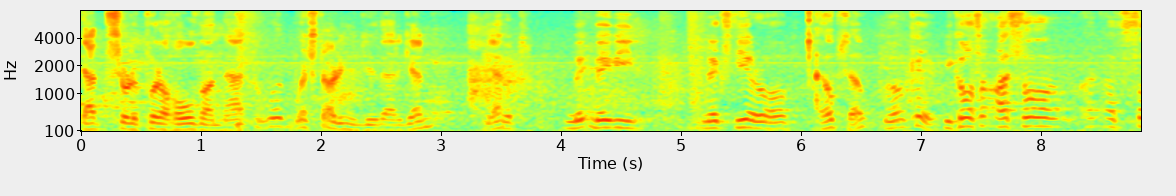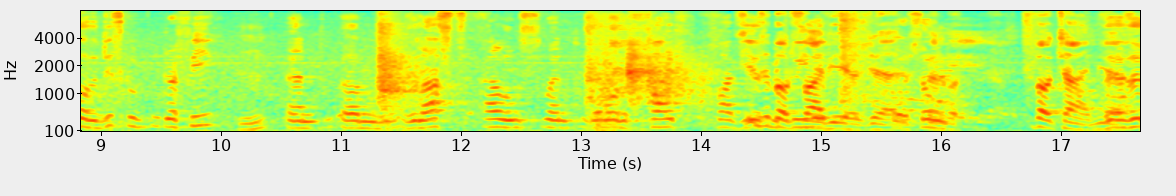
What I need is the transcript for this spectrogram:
that sort of put a hold on that. But we're, we're starting to do that again. Yeah, But maybe next year or I hope so. okay because I saw I- saw the discography Mm-hmm. and um, the last albums when there was five five It years was about five it. years. Yeah, it's so about, about time. Yeah. there's a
